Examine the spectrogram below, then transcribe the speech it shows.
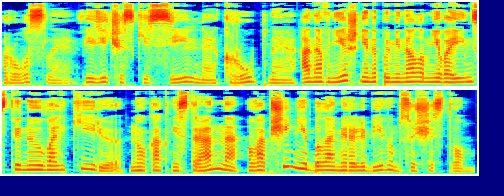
Рослая, физически сильная, крупная, она внешне напоминала мне воинственную валькирию, но, как ни странно, вообще не была миролюбивым существом.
